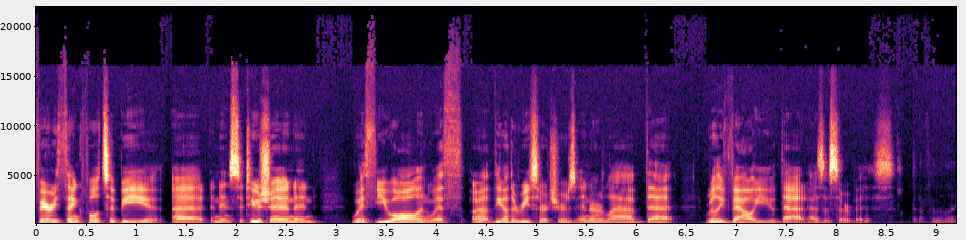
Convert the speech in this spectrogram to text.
very thankful to be at an institution and with you all and with uh, the other researchers in our lab that really value that as a service. Definitely.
